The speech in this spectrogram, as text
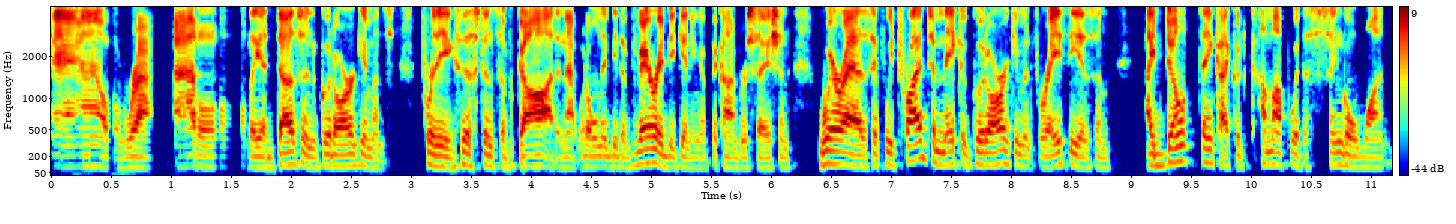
now rattle a dozen good arguments for the existence of God, and that would only be the very beginning of the conversation. Whereas if we tried to make a good argument for atheism, I don't think I could come up with a single one.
